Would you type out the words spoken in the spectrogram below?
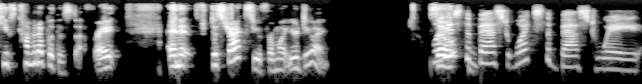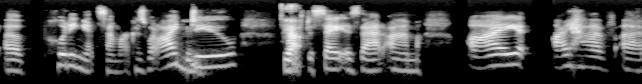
keeps coming up with this stuff right and it distracts you from what you're doing What so, is the best what's the best way of putting it somewhere because what i hmm. do have to say is that um I I have uh,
